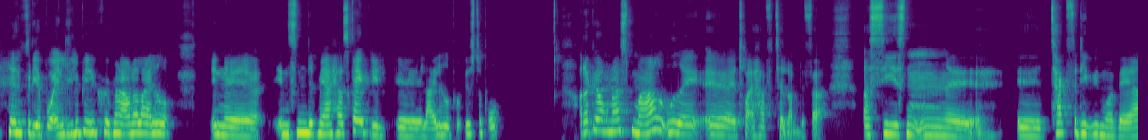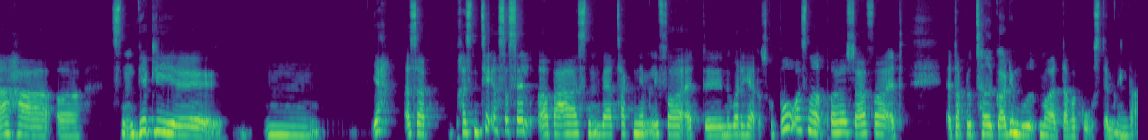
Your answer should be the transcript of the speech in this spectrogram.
fordi jeg bor i en lille bitte københavnerlejlighed, en, øh, en sådan lidt mere herskabelig øh, lejlighed på Østerbro. Og der gjorde hun også meget ud af, øh, jeg tror jeg har fortalt om det før, at sige sådan, øh, øh, tak fordi vi må være her, og sådan virkelig, øh, mm, ja, altså præsentere sig selv, og bare sådan være taknemmelig for, at øh, nu var det her, der skulle bo, og sådan noget, prøve at sørge for, at, at der blev taget godt imod dem, og at der var god stemning der.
